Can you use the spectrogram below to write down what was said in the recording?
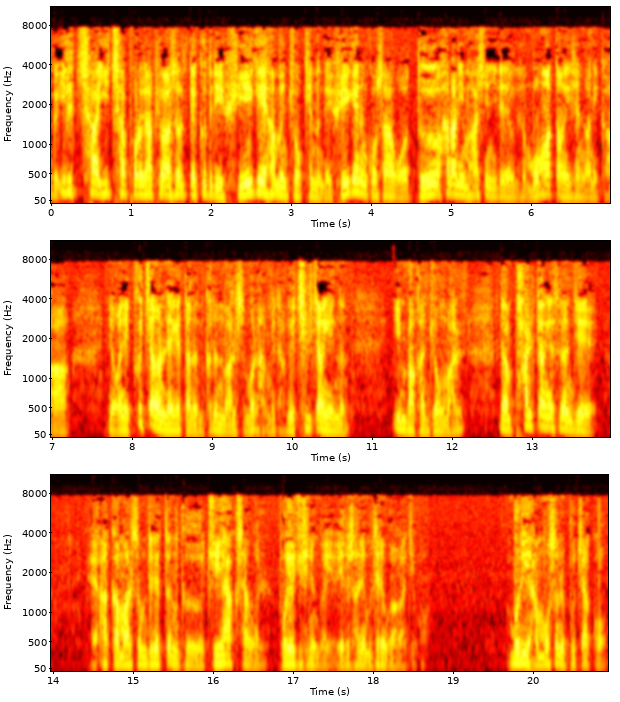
그 1차, 2차 포로 잡혀왔을 때 그들이 회개하면 좋겠는데 회개는 고사하고 더 하나님 하신 일에 대해서 못마땅하게 생각하니까 완전히 끝장을 내겠다는 그런 말씀을 합니다. 그게 7장에 있는 임박한 종말. 그 다음 8장에서는 이제 아까 말씀드렸던 그 죄악상을 보여주시는 거예요. 예루살렘을 데려가가지고. 머리 한 모선을 붙잡고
